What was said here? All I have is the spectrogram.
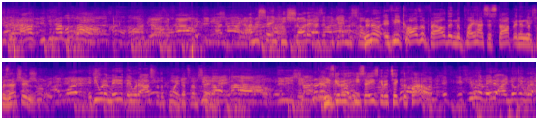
you can have you can have the foul. It was a foul, but then you shot it. I'm just saying he shot it as if the game was still. No, no. If he calls a foul, then the play has to stop and in the possession. If he would have made it, they would have asked for the point. That's what I'm saying. Then he shot it. He's gonna. He said he's gonna take the foul. If, if he would have made it, I know they would have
